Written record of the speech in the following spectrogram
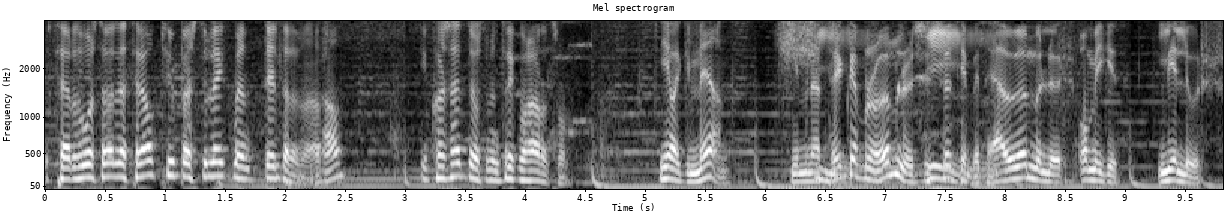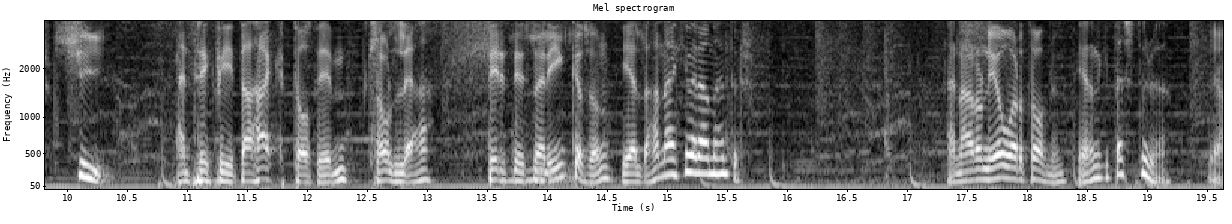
Þegar þú varst að velja 30 bestu leikmenn deildarinnar Já. í hvað sætti varstu með Tryggva Haraldsson? Ég var ekki með hann. Ég meina Sí. Tryggvi er Já, ömulur og mikið, lélur. Sí En Tryggvi í dag, top 5, klálega Birnir Snær Ingarsson, ég held að hann hef ekki verið að með hendur En Aron Jó var á tóknum, er hann ekki bestur eða? Já,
